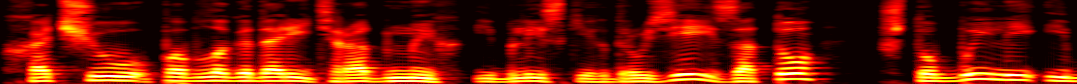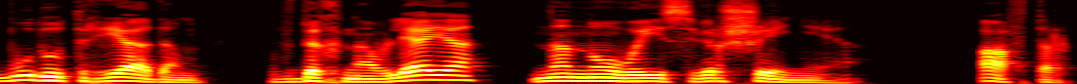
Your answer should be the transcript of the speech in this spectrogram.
Хочу поблагодарить родных и близких друзей за то, что были и будут рядом, вдохновляя на новые свершения». Автор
